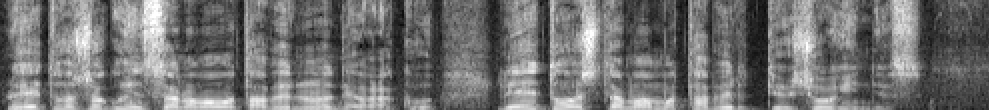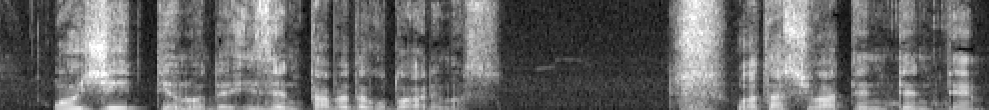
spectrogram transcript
冷凍食品そのまま食べるのではなく冷凍したまま食べるっていう商品です。美味しいっていうので以前食べたことがあります。私は点々点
